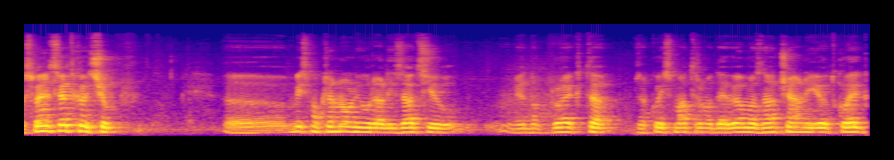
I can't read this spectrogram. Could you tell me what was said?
Gospodin Cvetkoviću, e, mi smo krenuli u realizaciju jednog projekta za koji smatramo da je veoma značajan i od kojeg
